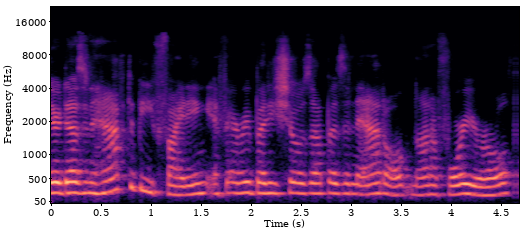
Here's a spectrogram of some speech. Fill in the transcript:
There doesn't have to be fighting if everybody shows up as an adult, not a four year old,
